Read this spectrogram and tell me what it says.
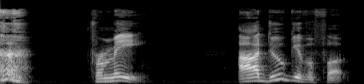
For me, I do give a fuck.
